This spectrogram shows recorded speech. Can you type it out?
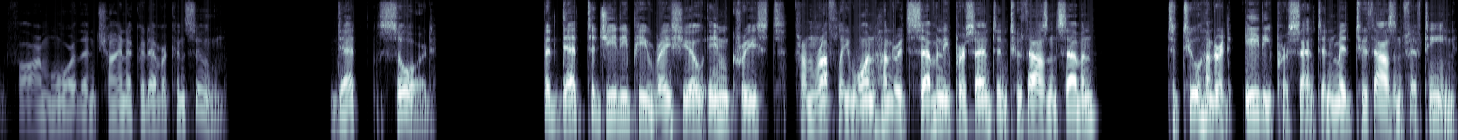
spending far more than China could ever consume. Debt soared. The debt to GDP ratio increased from roughly 170% in 2007 to 280% in mid 2015.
